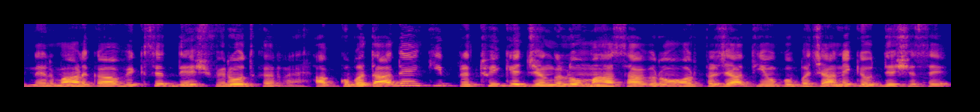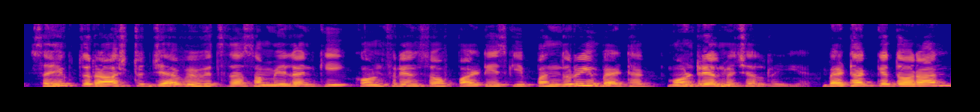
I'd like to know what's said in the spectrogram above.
निर्माण का विकसित देश विरोध कर रहे हैं। आपको बता दें की पृथ्वी के जंगलों, महासागरों और प्रजातियों को बचाने के उद्देश्य से संयुक्त राष्ट्र जैव विविधता सम्मेलन की कॉन्फ्रेंस ऑफ़ पार्टीज़ की पंद्रहवीं बैठक मॉन्ट्रियल में चल रही है। बैठक के दौरान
